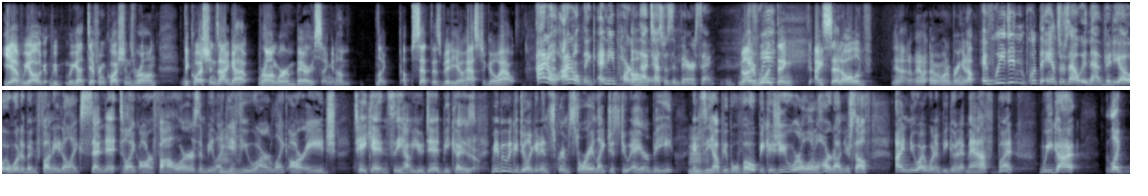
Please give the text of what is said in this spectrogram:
Yeah, we all we, we got different questions wrong. The questions I got wrong were embarrassing, and I'm like upset this video has to go out. I don't, I don't think any part of that Oh. test was embarrassing. My If we- one thing I said all of yeah, I don't, I don't want to bring it up. If we didn't put the answers out in that video, it would have been funny to like send it to like our followers and be like, Mm-hmm. if you are like our age, take it and see how you did. Because Yeah. maybe we could do like an Instagram story and like just do A or B and see Mm-hmm. how people vote because you were a little hard on yourself. I knew I wouldn't be good at math, but we got like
